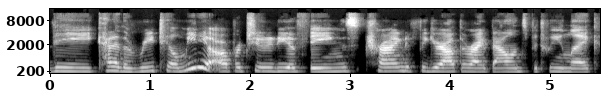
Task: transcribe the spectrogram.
the kind of the retail media opportunity of things trying to figure out the right balance between like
